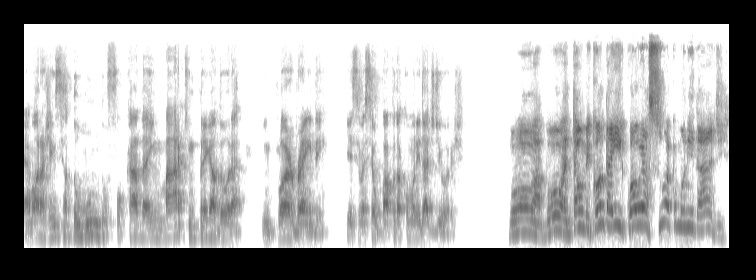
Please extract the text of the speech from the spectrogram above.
é a maior agência do mundo focada em marca empregadora, employer branding. E esse vai ser o papo da comunidade de hoje. Boa, boa. Então me conta aí, qual é a sua comunidade?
